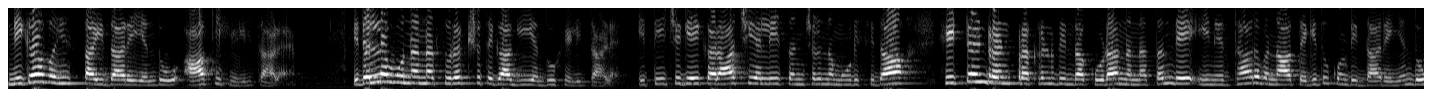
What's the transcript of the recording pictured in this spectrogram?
ನಿಗಾ ವಹಿಸ್ತಾ ಇದ್ದಾರೆ ಎಂದು ಆಕೆ ಹೇಳಿದ್ದಾಳೆ. ಇದೆಲ್ಲವೂ ನನ್ನ ಸುರಕ್ಷತೆಗಾಗಿ ಎಂದು ಹೇಳಿದ್ದಾಳೆ. ಇತ್ತೀಚೆಗೆ ಕರಾಚಿಯಲ್ಲಿ ಸಂಚಲನ ಮೂಡಿಸಿದ ಹಿಟ್ ಅಂಡ್ ರನ್ ಪ್ರಕರಣದಿಂದ ಕೂಡ ನನ್ನ ತಂದೆ ಈ ನಿರ್ಧಾರವನ್ನ ತೆಗೆದುಕೊಂಡಿದ್ದಾರೆ ಎಂದು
